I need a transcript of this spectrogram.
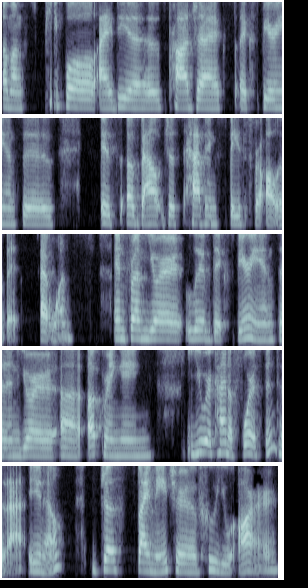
amongst people, ideas, projects, experiences. It's about just having space for all of it at once. And from your lived experience and your uh, upbringing, you were kind of forced into that, you know, just by nature of who you are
